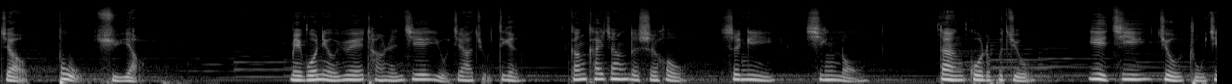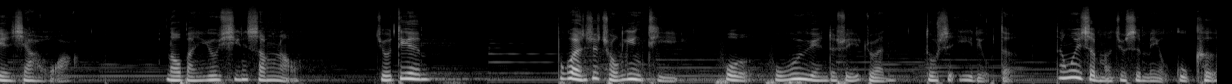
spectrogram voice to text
叫不需要”。美国纽约唐人街有家酒店刚开张的时候，生意兴隆，但过了不久，业绩就逐渐下滑。老板忧心伤脑，酒店不管是从硬体或服务员的水准都是一流的，但为什么就是没有顾客？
